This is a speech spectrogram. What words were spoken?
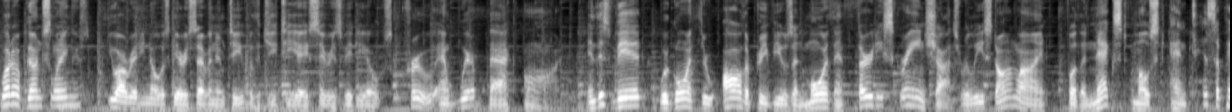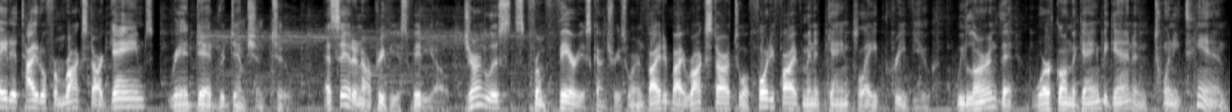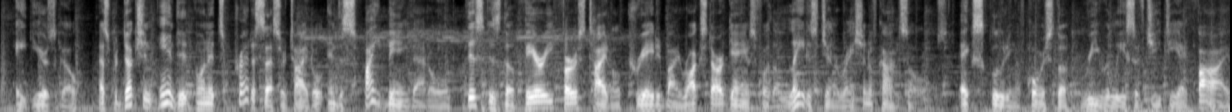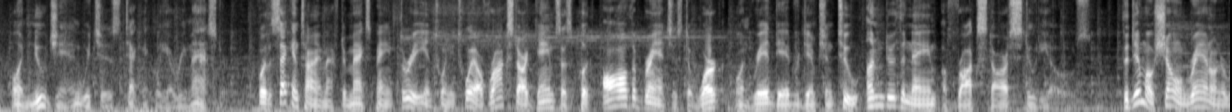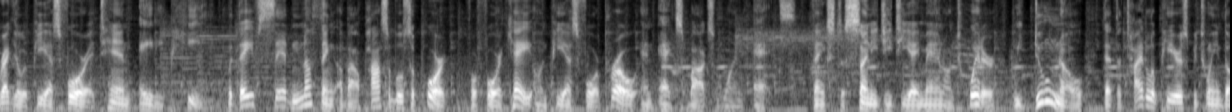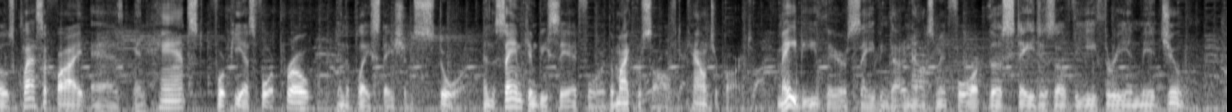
What up, gunslingers? You already know it's Gary7MT for the GTA Series Videos crew, and we're back on. In this vid, we're going through all the previews and more than 30 screenshots released online for the next most anticipated title from Rockstar Games, Red Dead Redemption 2. As said in our previous video, journalists from various countries were invited by Rockstar to a 45 minute gameplay preview. We learned that work on the game began in 2010, eight years ago, as production ended on its predecessor title, and despite being that old, this is the very first title created by Rockstar Games for the latest generation of consoles, excluding, of course, the re release of GTA 5 on New Gen, which is technically a remaster. For the second time after Max Payne 3 in 2012, Rockstar Games has put all the branches to work on Red Dead Redemption 2 under the name of Rockstar Studios. The demo shown ran on a regular PS4 at 1080p, but they've said nothing about possible support for 4K on PS4 Pro and Xbox One X. Thanks to Sunny GTA Man on Twitter, we do know that the title appears between those classified as enhanced for PS4 Pro in the PlayStation Store. And the same can be said for the Microsoft counterpart. Maybe they're saving that announcement for the stages of the E3 in mid June.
